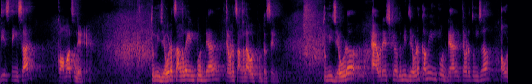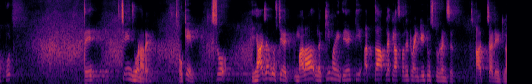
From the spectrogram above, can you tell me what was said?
these things are commerce related तुम्ही जेवढं चांगलं इनपुट द्याल तेवढं चांगलं आउटपुट असेल. तुम्ही जेवढं ॲव्हरेज किंवा तुम्ही जेवढं कमी इनपुट द्याल तेवढं तुमचं आउटपुट ते चेंज होणार आहे. ओके सो ह्या ज्या गोष्टी आहेत मला नक्की माहिती आहे की आत्ता आपल्या क्लासमध्ये ट्वेंटी टू स्टुडंट्स आहेत आजच्या डेटला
